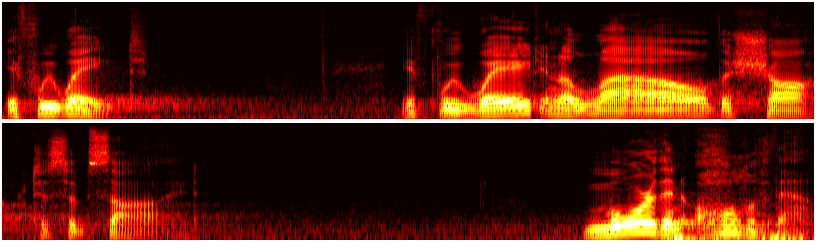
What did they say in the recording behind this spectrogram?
if we wait, if we wait and allow the shock to subside, more than all of them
